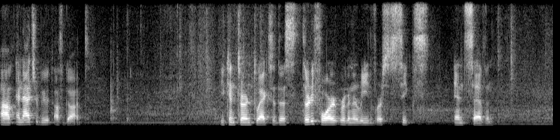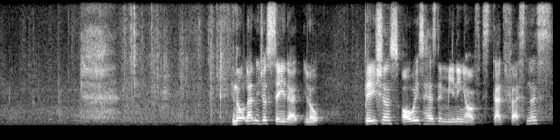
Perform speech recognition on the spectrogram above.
um, an attribute of God you can turn to Exodus 34. We're going to read verses 6 and 7. You know, let me just say that, you know, patience always has the meaning of steadfastness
